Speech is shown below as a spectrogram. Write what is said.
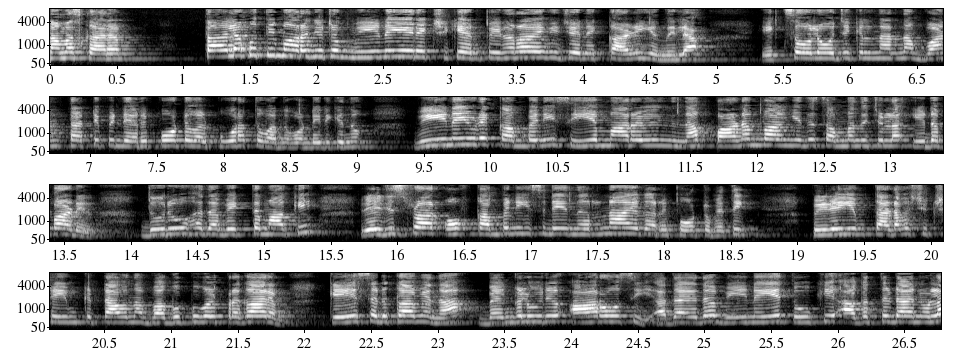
നമസ്കാരം. തലകുത്തി മറിഞ്ഞിട്ടും വീണയെ രക്ഷിക്കാൻ പിണറായി വിജയന് കഴിയുന്നില്ല. എക്സോലോജിക്കിൽ നടന്ന വൻ തട്ടിപ്പിന്റെ റിപ്പോർട്ടുകൾ പുറത്തു വന്നുകൊണ്ടിരിക്കുന്നു. വീണയുടെ കമ്പനി സി എം ആർ എല്ലിൽ നിന്ന് പണം വാങ്ങിയത് സംബന്ധിച്ചുള്ള ഇടപാടിൽ ദുരൂഹത വ്യക്തമാക്കി രജിസ്ട്രാർ ഓഫ് കമ്പനീസിന്റെ നിർണായക റിപ്പോർട്ടുമെത്തി പിഴയും തടവ് ശിക്ഷയും കിട്ടാവുന്ന വകുപ്പുകൾ പ്രകാരം കേസെടുക്കാമെന്ന ബംഗളൂരു ആർ ഒ സി അതായത് വീണയെ തൂക്കി അകത്തിടാനുള്ള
